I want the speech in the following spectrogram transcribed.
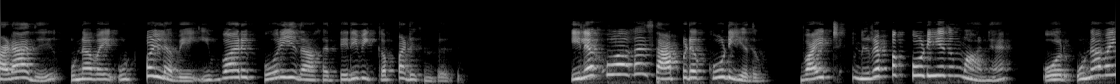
படாது உணவை உட்கொள்ளவே இவ்வாறு கோரியதாக தெரிவிக்கப்படுகின்றது. இலகுவாக சாப்பிடக்கூடியதும் வயிற்றை நிரப்பக்கூடியதுமான ஓர் உணவை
